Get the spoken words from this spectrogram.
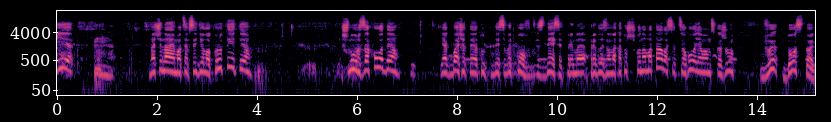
І починаємо це все діло крутити. Шнур заходить. Як бачите, тут десь витков з 10 приблизно на катушечку намоталося. Цього я вам скажу вдосталь.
